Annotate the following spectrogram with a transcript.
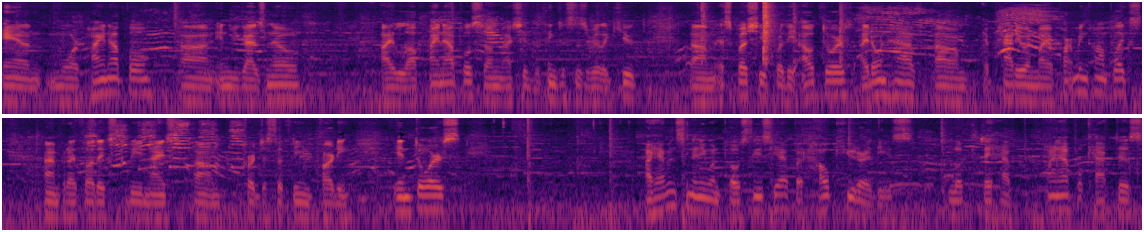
And more pineapple, um, and you guys know I love pineapples, so I'm actually think this is really cute, um, especially for the outdoors. I don't have um, a patio in my apartment complex, um, but I thought it would be nice um, for just a theme party indoors. I haven't seen anyone post these yet, but how cute are these? Look, they have pineapple, cactus,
